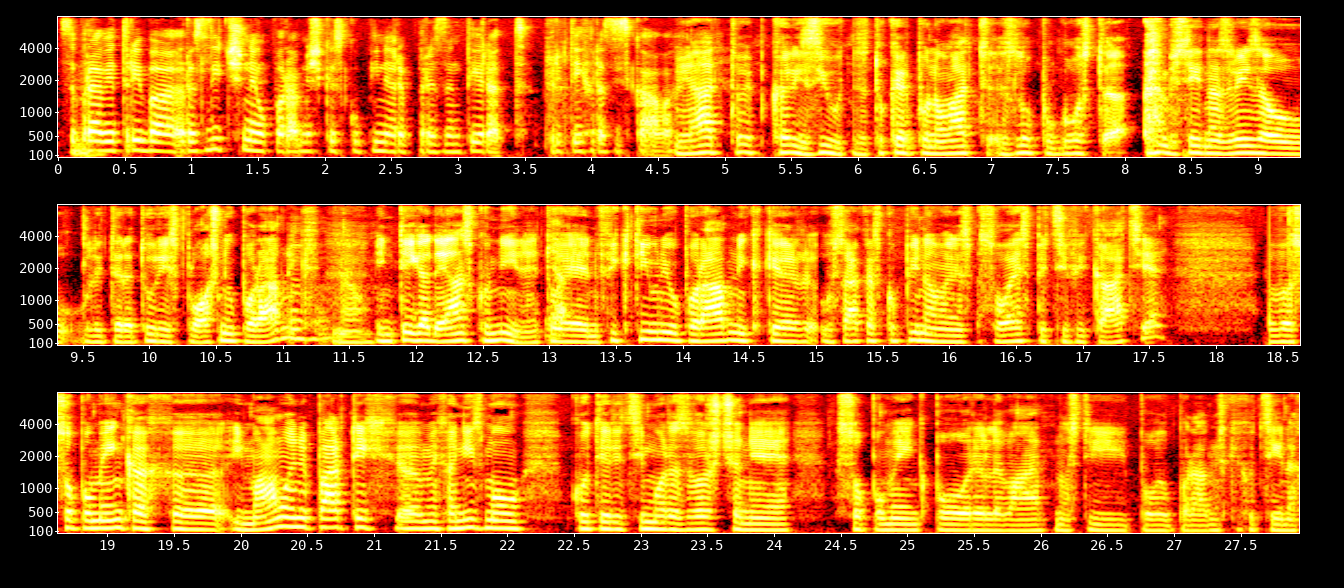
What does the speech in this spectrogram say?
Se pravi, je treba različne uporabniške skupine reprezentirati pri teh raziskavah. Ja, to je kar izziv, zato ker ponovadi zelo pogosta besedna zveza v literaturi je splošni uporabnik uh -huh. Ja. in tega dejansko ni. Ne. To Ja. ja. je en fiktivni uporabnik, ker vsaka skupina ima svoje specifikacije. V sopomenkah uh, imamo ene par teh uh, mehanizmov, kot je recimo razvrščanje sopomenk po relevantnosti, po uporabniških ocenah,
